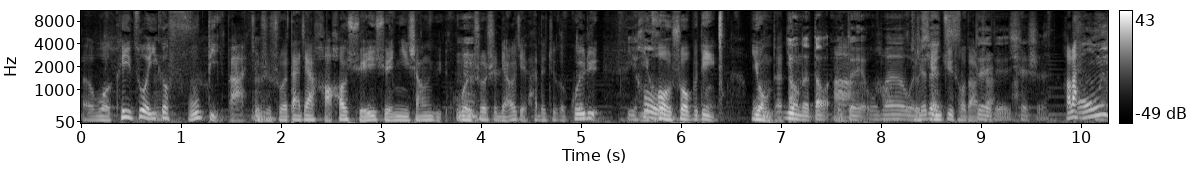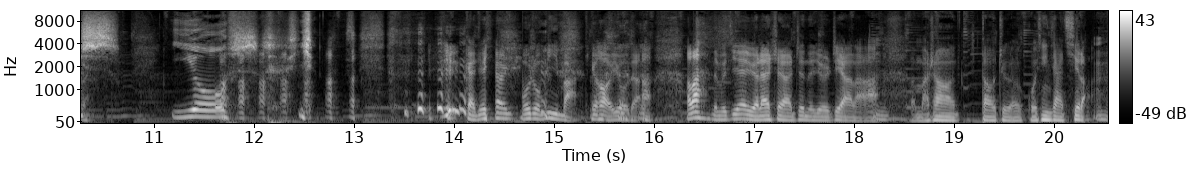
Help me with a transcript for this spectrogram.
呃，我可以做一个伏笔吧，就是说大家好好学一学逆商语，嗯或者说是了解它的这个规律，以以后说不定用得到用得到。啊对我们，我觉得先剧透到这儿对对，确实。好了 Ons, ios, 感觉像某种密码，挺好用的啊。好了，那么今天原来是真的就是这样了啊，呃马上到这个国庆假期了，嗯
